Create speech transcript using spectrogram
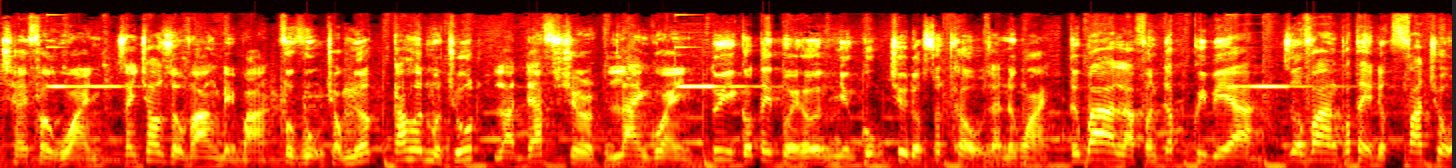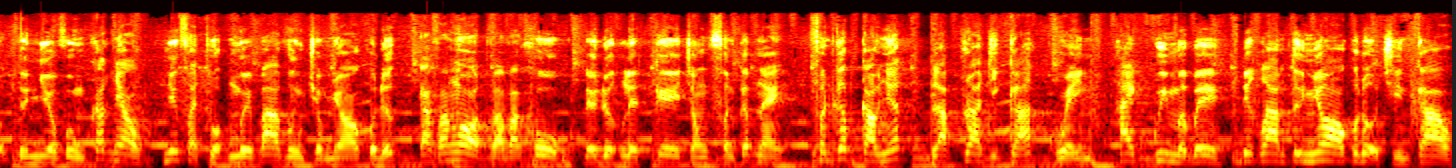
Tafelwein dành cho rượu vang để bàn, phục vụ trong nước. Cao hơn một chút là Deutscher Langwein, tuy có tên tuổi hơn nhưng cũng chưa được xuất khẩu ra nước ngoài. Thứ ba là phân cấp QBA. Rượu vang có thể được pha trộn từ nhiều vùng khác nhau nhưng phải thuộc 13 vùng trồng nho của Đức. Cả vang ngọt và vang khô đều được liệt kê trong phân cấp này. Phân cấp cao nhất là Pradicat Grain hay QMB được làm từ nho có độ chín cao.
